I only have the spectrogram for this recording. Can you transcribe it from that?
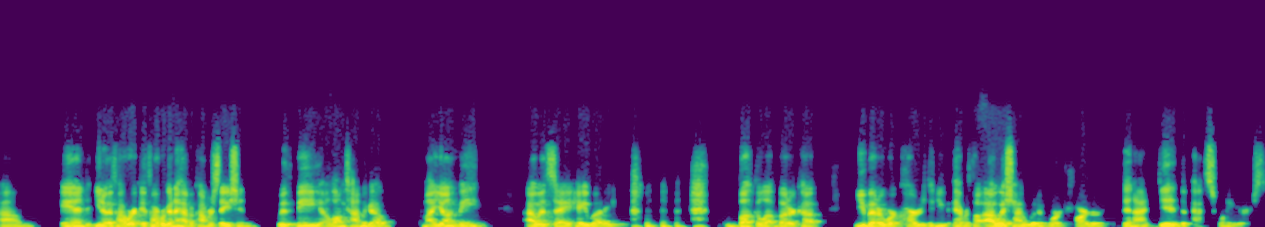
Um, and you know, if I were if I were going to have a conversation with me a long time ago, my young me, I would say, Hey, buddy, buckle up, buttercup. You better work harder than you ever thought. I wish I would have worked harder than I did the past 20 years.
